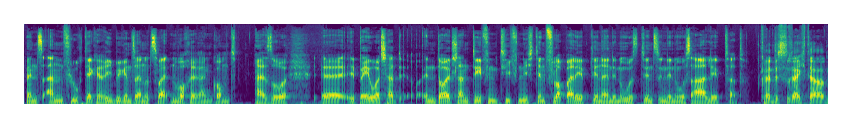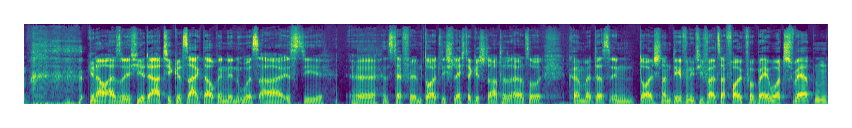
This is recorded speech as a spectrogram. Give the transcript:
wenn es an Fluch der Karibik in seiner zweiten Woche rankommt. Also äh, Baywatch hat in Deutschland definitiv nicht den Flop erlebt, den er in den, US, den es in den USA erlebt hat. Könntest du recht haben. Genau, also hier der Artikel sagt auch, in den USA ist, die, äh, ist der Film deutlich schlechter gestartet. Also können wir das in Deutschland definitiv als Erfolg für Baywatch werten.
